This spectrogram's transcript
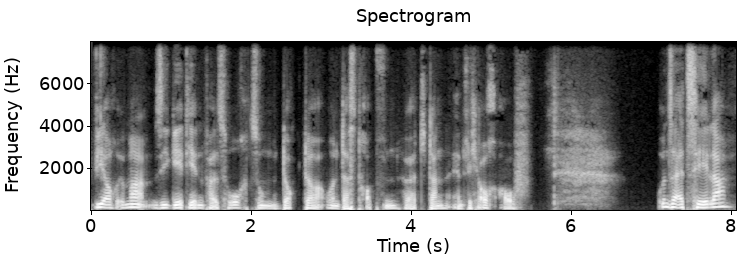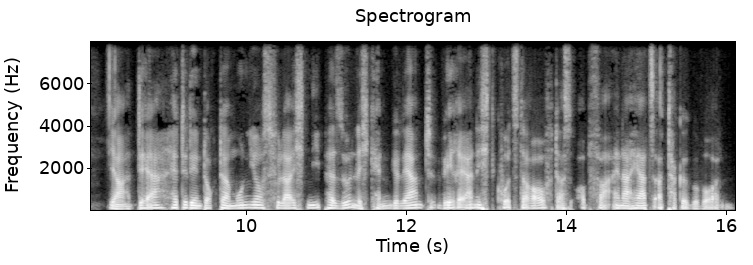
Wie auch immer, sie geht jedenfalls hoch zum Doktor und das Tropfen hört dann endlich auch auf. Unser Erzähler, ja, der hätte den Dr. Munoz vielleicht nie persönlich kennengelernt, wäre er nicht kurz darauf das Opfer einer Herzattacke geworden.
